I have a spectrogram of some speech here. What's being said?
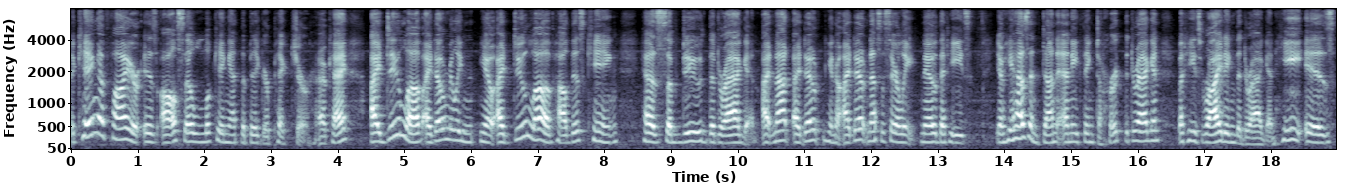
The King of Fire is also looking at the bigger picture, okay? I do love, I don't really, you know, I do love how this king has subdued the dragon. I not I don't you know I don't necessarily know that he's you know he hasn't done anything to hurt the dragon, but he's riding the dragon. He is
